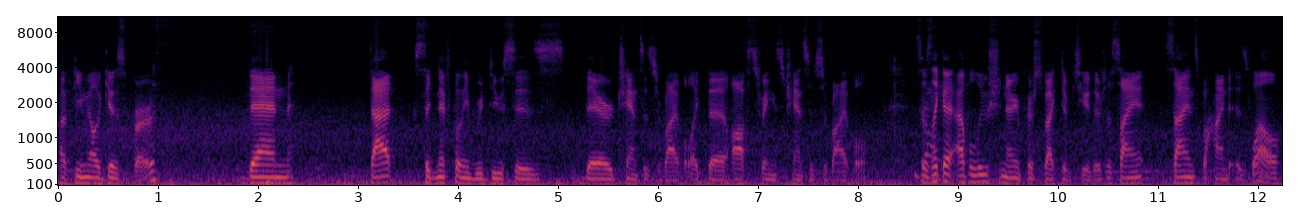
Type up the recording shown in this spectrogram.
a female gives birth, then that significantly reduces their chance of survival, like the offspring's chance of survival. So right. it's like an evolutionary perspective too. There's a science science behind it as well.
